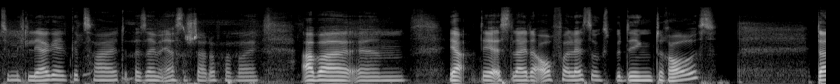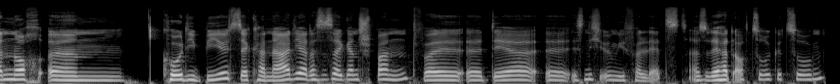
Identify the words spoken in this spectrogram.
ziemlich Lehrgeld gezahlt bei seinem ersten Start auf Hawaii. Aber ähm, ja, der ist leider auch verletzungsbedingt raus. Dann noch ähm, Cody Beals, der Kanadier, das ist ja halt ganz spannend, weil äh, der äh, ist nicht irgendwie verletzt. Also der hat auch zurückgezogen.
